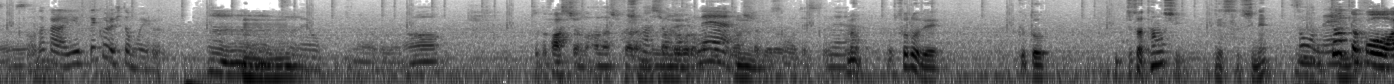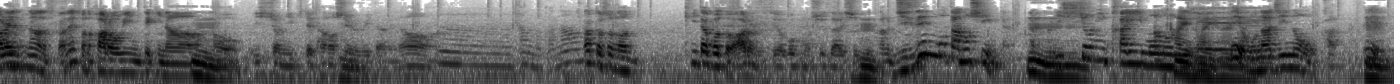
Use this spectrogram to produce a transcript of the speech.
そうそうだから言ってくる人もいる、うんうんうんそれを。なるほどなちょっとファッションの話からファッションのところまでね来ましたけど、そうですね、まあソロで弾くと実は楽しいですしね。そうね。ちょっとこうあれなんですかね。そのハロウィン的なうんのを一緒に来て楽しむみたいな、うん。あんのかな。あとその聞いたことはあるんですよ。僕も取材してて、うん。あの事前も楽しいみたいな、うんうん一緒に買い物に行っはいはいてはい。同じのを買って、うん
